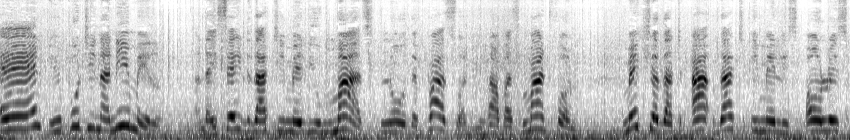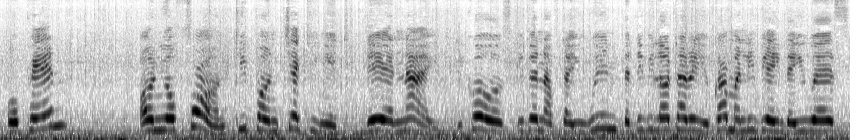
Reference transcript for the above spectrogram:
and you put in an email. And i said that email you must know the password. You have a smartphone make sure that uh, that email is always open on your phone. Keep on checking it day and night. Because even after you win the DV lottery you come and live here in the US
